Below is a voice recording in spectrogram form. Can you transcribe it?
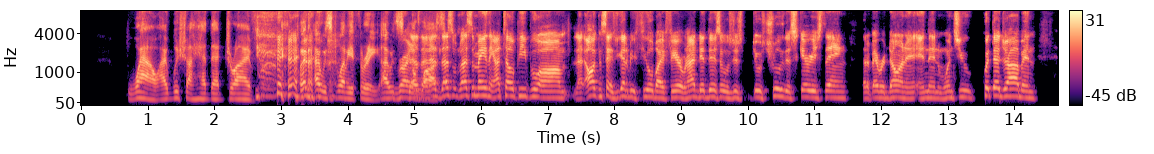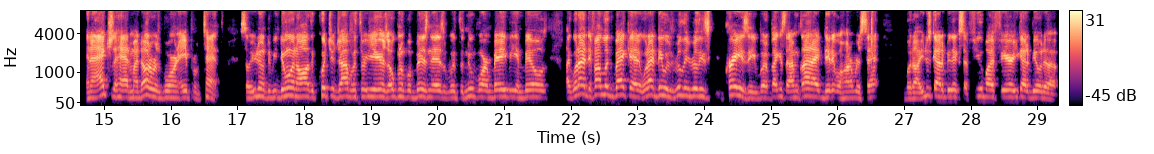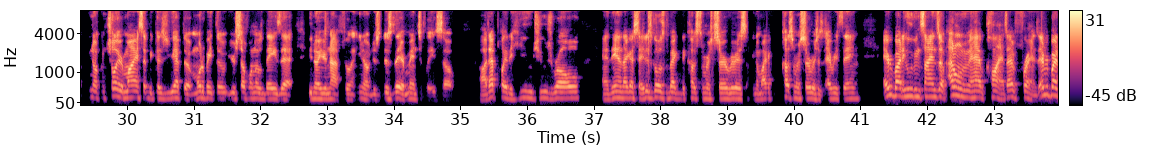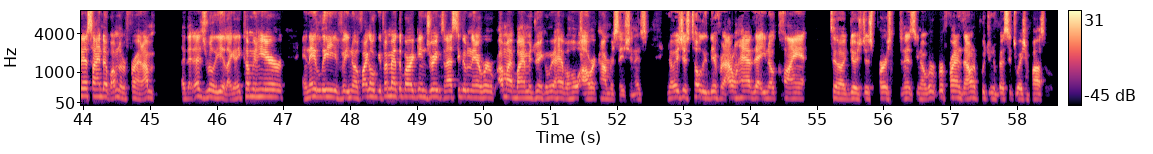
Wow, I wish I had that drive when I was 23. I was right. That's, that's, that's that's the main thing. I tell people, um, that all I can say is you got to be fueled by fear. When I did this, it was just it was truly the scariest thing that I've ever done. And, and then once you quit that job and and I actually had my daughter was born April 10th. So you know to be doing all the quit your job for three years, open up a business with the newborn baby and bills. Like what I if I look back at it, what I did was really really crazy. But like I said, I'm glad I did it 100. percent But uh, you just got to be like fueled by fear. You got to be able to you know control your mindset because you have to motivate the, yourself on those days that you know you're not feeling you know just just there mentally. So uh, that played a huge huge role. And then like I say, this goes back to customer service. You know my customer service is everything. Everybody who even signs up, I don't even have clients. I have friends. Everybody that signed up, I'm their friend. I'm that's really it. Like they come in here and they leave. You know, if I go, if I'm at the bar getting drinks and I see them there, I might buy them a drink and we have a whole hour conversation. It's you know, it's just totally different. I don't have that you know client to just just person. It's you know, we're, we're friends. I want to put you in the best situation possible.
